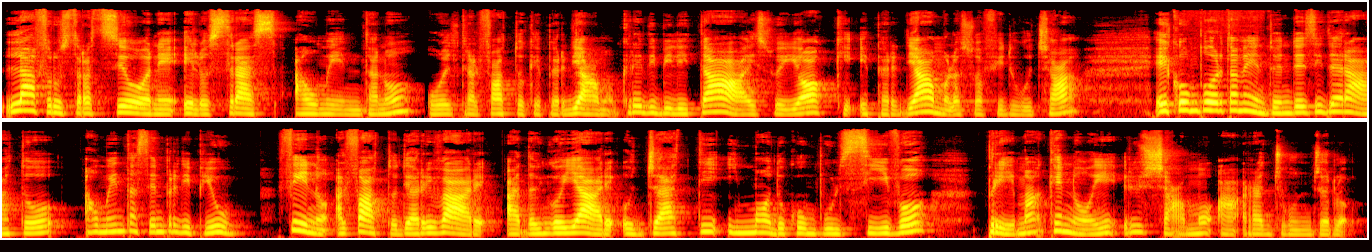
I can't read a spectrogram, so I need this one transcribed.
la frustrazione e lo stress aumentano, oltre al fatto che perdiamo credibilità ai suoi occhi e perdiamo la sua fiducia, e il comportamento indesiderato aumenta sempre di più fino al fatto di arrivare ad ingoiare oggetti in modo compulsivo prima che noi riusciamo a raggiungerlo.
